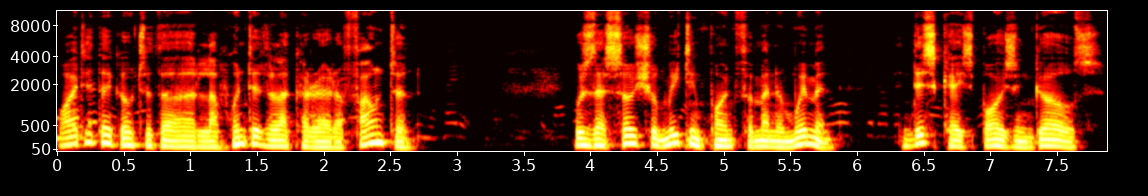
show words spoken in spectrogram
Why did they go to the La Fuente de la Carrera fountain? Was their social meeting point for men and women, in this case boys and girls.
